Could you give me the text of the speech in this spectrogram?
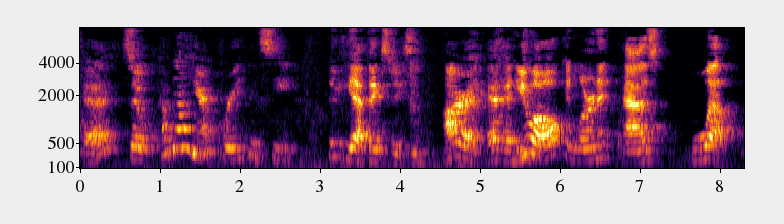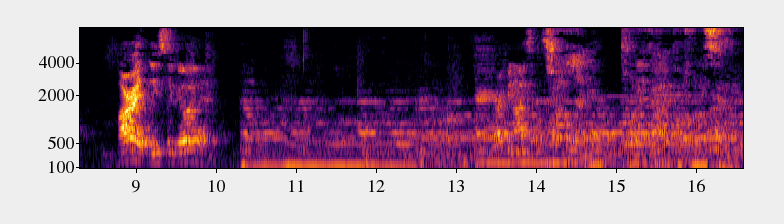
Okay, so come down here where you can see. Yeah, thanks, Jason. All right, and, and you all can learn it as well. All right, Lisa, go ahead. Recognize it? John 11, 25 to 27.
